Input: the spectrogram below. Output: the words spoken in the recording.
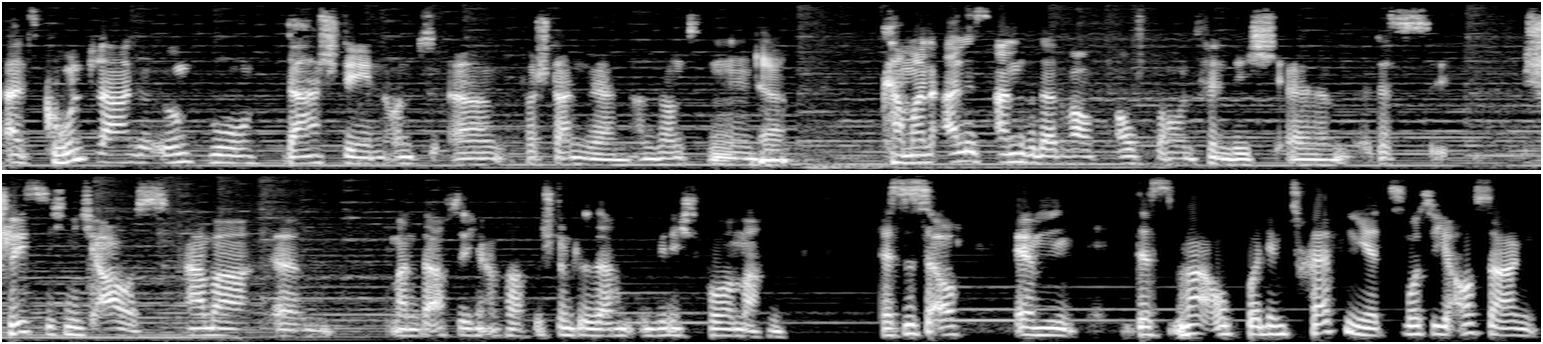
als Grundlage irgendwo dastehen und äh, verstanden werden. Ansonsten ja. kann man alles andere darauf aufbauen, finde ich. Ähm, das schließt sich nicht aus, aber ähm, man darf sich einfach bestimmte Sachen irgendwie nicht vormachen. Das ist auch, ähm, das war auch bei dem Treffen jetzt, muss ich auch sagen,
